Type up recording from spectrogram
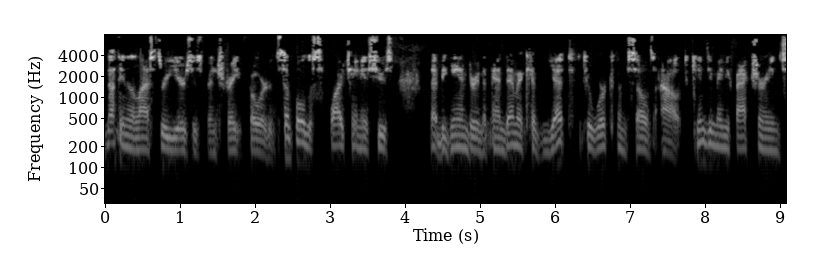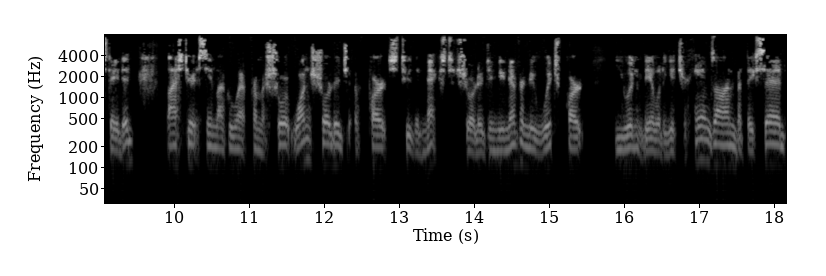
Nothing in the last three years has been straightforward and simple. The supply chain issues that began during the pandemic have yet to work themselves out. Kinze Manufacturing stated last year it seemed like we went from a short, one shortage of parts to the next shortage and you never knew which part you wouldn't be able to get your hands on, but they said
